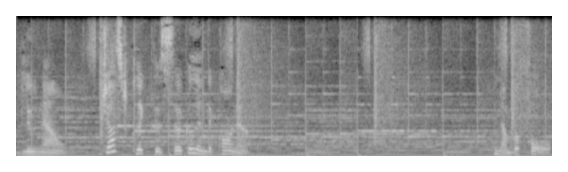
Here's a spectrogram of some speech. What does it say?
Blue now. Just click the circle in the corner. Number 4.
